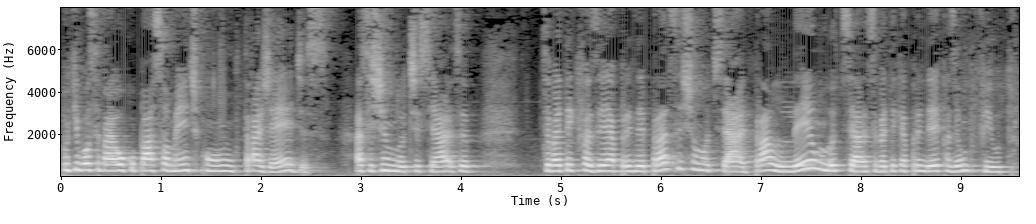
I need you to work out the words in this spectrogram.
Porque você vai ocupar a sua mente com tragédias, assistindo noticiários. Você, você vai ter que fazer, aprender para assistir um noticiário, para ler um noticiário, você vai ter que aprender a fazer um filtro.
